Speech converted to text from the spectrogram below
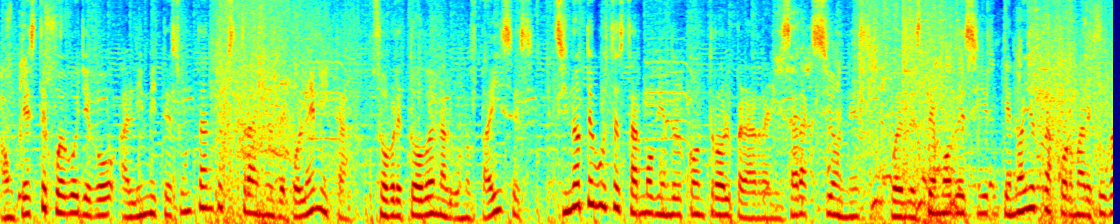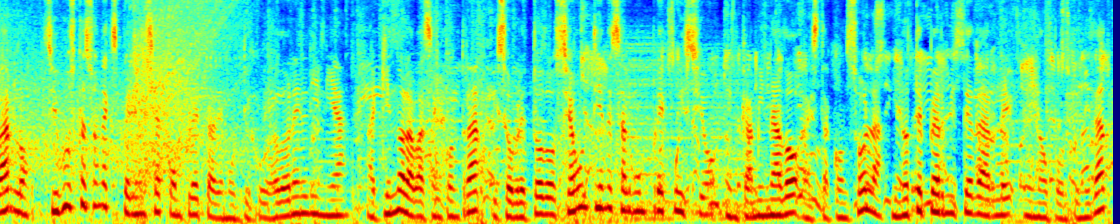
aunque este juego llegó a límites un tanto extraños de polémica, sobre todo en algunos países. Si no te gusta estar moviendo el control para realizar acciones, pues les temo decir que no hay otra forma de jugarlo. Si buscas una experiencia completa de multijugador en línea, aquí no la vas a encontrar y sobre todo si aún tienes algún prejuicio encaminado a esta consola y no te permite darle una oportunidad.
